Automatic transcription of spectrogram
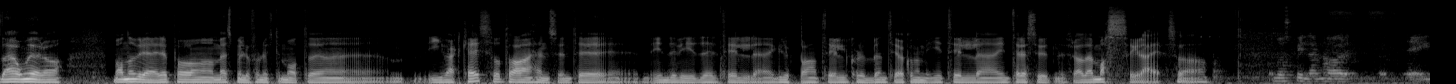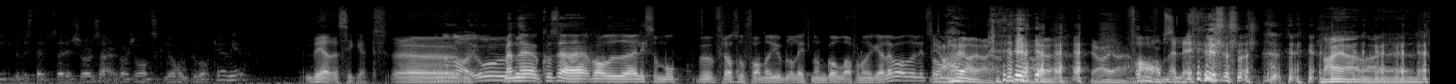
det er om å gjøre å manøvrere på mest mulig fornuftig måte eh, i hvert case, og ta hensyn til individer, til eh, gruppa, til klubben, til økonomi, til eh, interesse utenfra. Det er masse greier. Så Når spilleren har egentlig bestemt seg litt sjøl, så er det kanskje vanskelig å holde tilbake? Er det ikke? Det er det sikkert. Men jo- Men uh, hvordan er det? Var du liksom opp fra sofaen og jubla litt når han golla for Norge, eller var du litt sånn Ja, ja, ja. ja, ja, ja, ja, ja. Faen heller! Nei, ja, nei.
